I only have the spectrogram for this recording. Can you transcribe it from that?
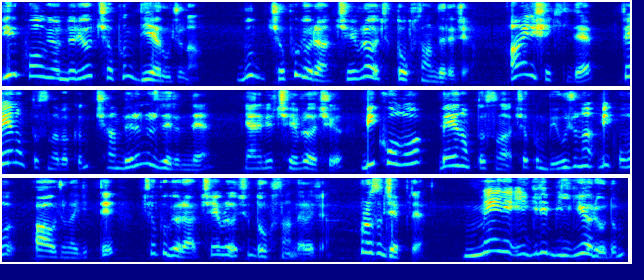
Bir kol gönderiyor çapın diğer ucuna. Bu çapı gören çevre açı 90 derece. Aynı şekilde F noktasına bakın. Çemberin üzerinde yani bir çevre açı. Bir kolu B noktasına çapın bir ucuna, bir kolu A ucuna gitti. Çapı gören çevre açı 90 derece. Burası cepte. M ile ilgili bilgi arıyordum.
